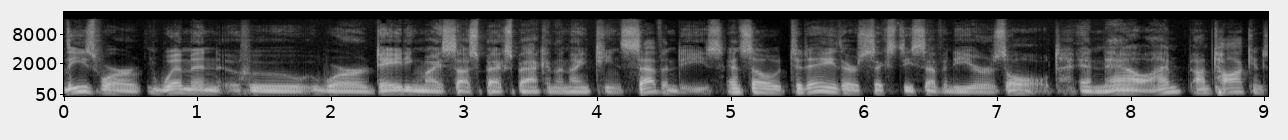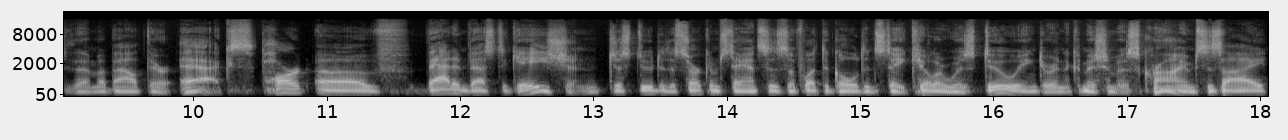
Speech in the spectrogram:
These were women who were dating my suspects back in the 1970s. And so today they're 60, 70 years old. And now I'm, I'm talking to them about their ex. Part of that investigation, just due to the circumstances of what the Golden State Killer was doing during the commission of his crimes, is I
